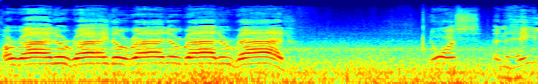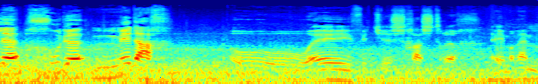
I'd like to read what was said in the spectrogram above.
Alright, alright, alright, alright, alright. Jongens, een hele goede middag. Oh, eventjes gas terug. Emerem,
